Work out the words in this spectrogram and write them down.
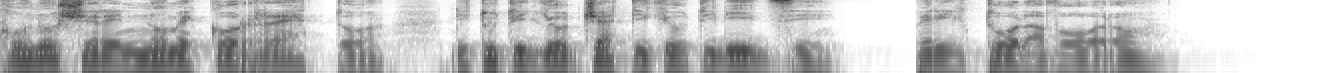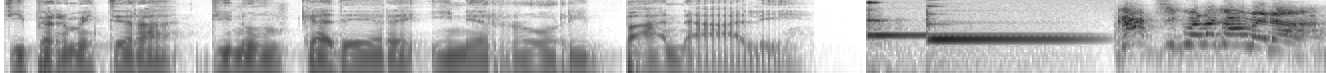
Conoscere il nome corretto di tutti gli oggetti che utilizzi per il tuo lavoro ti permetterà di non cadere in errori banali. Cazzi quella gomena!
